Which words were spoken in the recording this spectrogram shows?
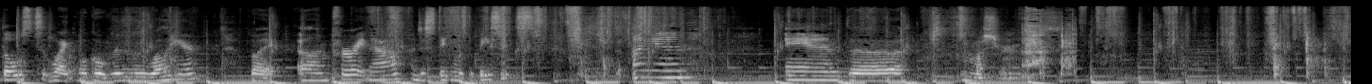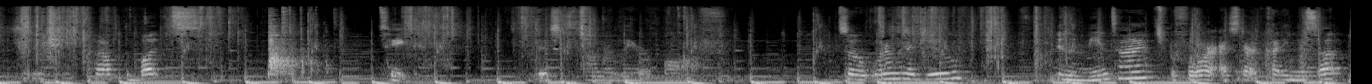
Those two like will go really, really well in here. But um, for right now, I'm just sticking with the basics. The onion and the mushrooms. Cut off the butts, take this outer layer off. So what I'm gonna do in the meantime, before I start cutting this up,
